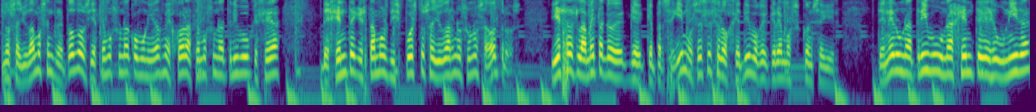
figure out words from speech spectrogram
nos ayudamos entre todos y hacemos una comunidad mejor, hacemos una tribu que sea de gente que estamos dispuestos a ayudarnos unos a otros. Y esa es la meta que, perseguimos, ese es el objetivo que queremos conseguir. Tener una tribu, una gente unida,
